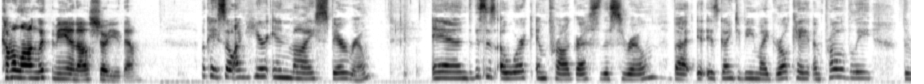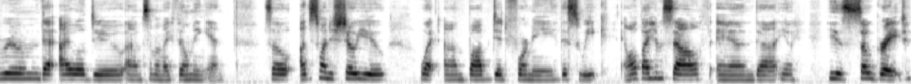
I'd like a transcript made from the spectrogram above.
come along with me and I'll show you them. Okay, so I'm here in my spare room and this is a work in progress, this room, but it is going to be my girl cave and probably the room that I will do um, some of my filming in. So I just wanted to show you what um, Bob did for me this week, all by himself, and uh, you know he is so great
